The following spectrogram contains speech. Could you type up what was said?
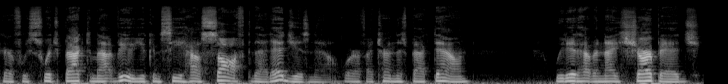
Here, if we switch back to matte view, you can see how soft that edge is now, where if I turn this back down, we did have a nice sharp edge,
